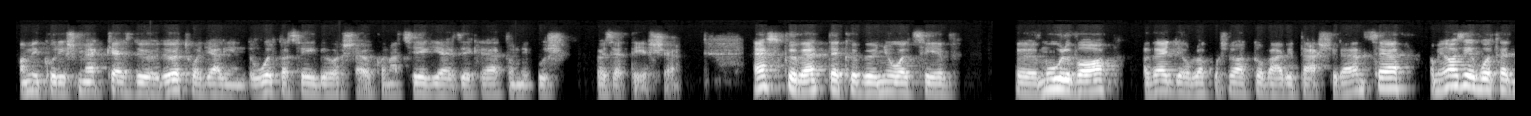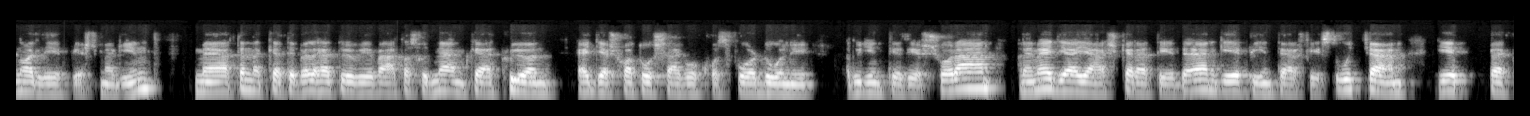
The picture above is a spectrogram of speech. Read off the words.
amikor is megkezdődött, vagy elindult a cégbíróságokon a cégjegyzék elektronikus vezetése. Ezt követte kb. 8 év múlva az egyablakos adattovábbítási rendszer, ami azért volt egy nagy lépés megint, mert ennek keretében lehetővé vált az, hogy nem kell külön egyes hatóságokhoz fordulni az ügyintézés során, hanem egy eljárás keretében gépi interfész útján, gépek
